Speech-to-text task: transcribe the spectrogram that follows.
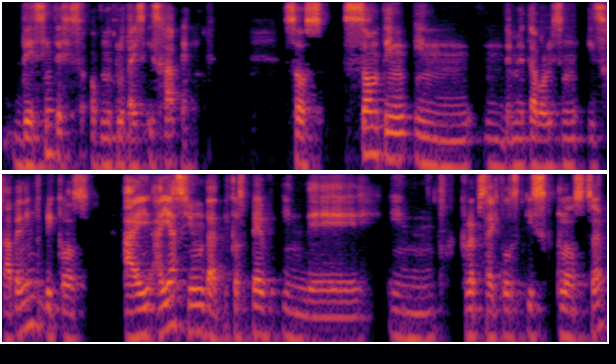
the synthesis of nucleotides is happening. So something in, in the metabolism is happening because I, I assume that because PEP in the in Krebs cycles is closer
